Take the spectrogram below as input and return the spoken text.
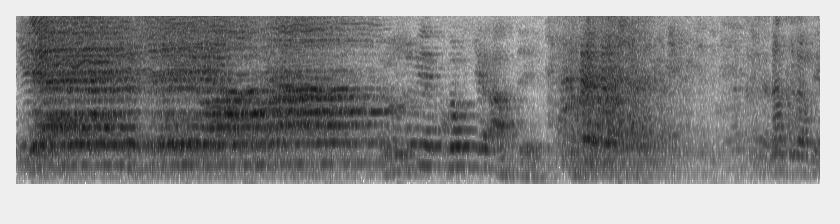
Niech żyją nam. Rozumiem kłodzkie asy. Na zdrowie.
